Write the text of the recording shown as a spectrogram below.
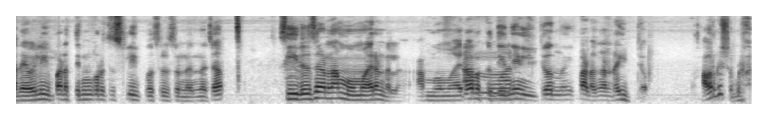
അതേപോലെ ഈ പടത്തിനും കുറച്ച് സ്ലീപ്പർ സെൽസ് ഉണ്ട്. എന്ന് വെച്ചാൽ സീരിയൽസ് കാണുന്ന അമ്മമാരുണ്ടല്ലോ അമ്മമാര് ഉറക്കത്തിൽ നിന്ന് എനിക്ക് വന്ന് ഈ പടം കണ്ട ഹിറ്റോ. അവർക്ക് ഇഷ്ടപ്പെടും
